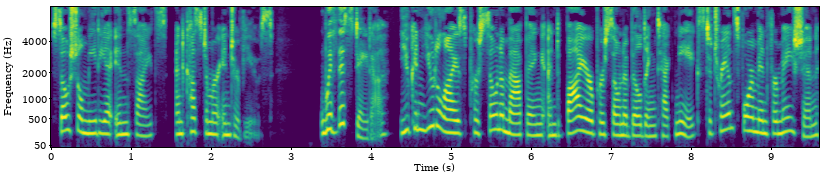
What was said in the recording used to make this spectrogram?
social media insights, and customer interviews. With this data, you can utilize persona mapping and buyer persona building techniques to transform information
